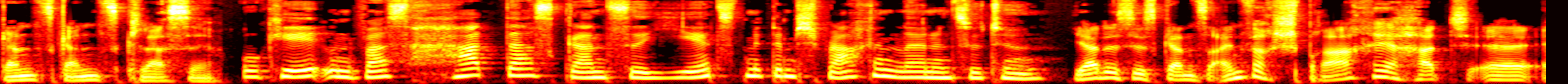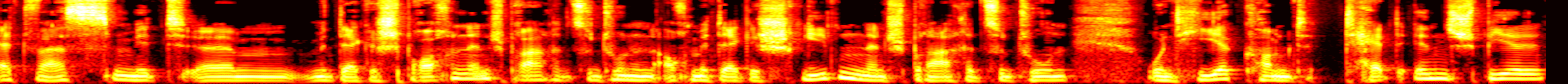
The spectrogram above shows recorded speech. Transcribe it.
Ganz, ganz klasse. Okay, und was hat das das Ganze jetzt mit dem Sprachenlernen zu tun? Ja, das ist ganz einfach. Sprache hat äh, etwas mit, ähm, mit der gesprochenen Sprache zu tun und auch mit der geschriebenen Sprache zu tun. Und hier kommt TED ins Spiel,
